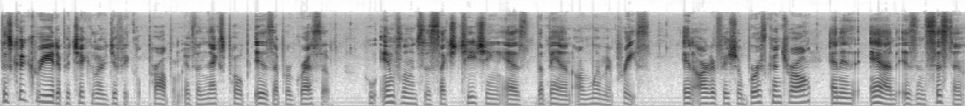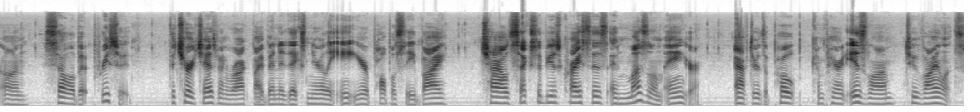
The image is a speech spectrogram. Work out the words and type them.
This could create a particular difficult problem if the next pope is a progressive who influences such teaching as the ban on women priests and artificial birth control and is, and is insistent on celibate priesthood. The church has been rocked by Benedict's nearly eight year papacy by child sex abuse crisis and Muslim anger after the Pope compared Islam to violence.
